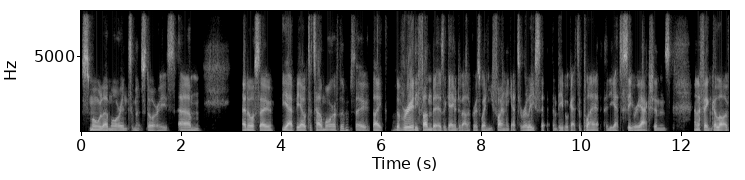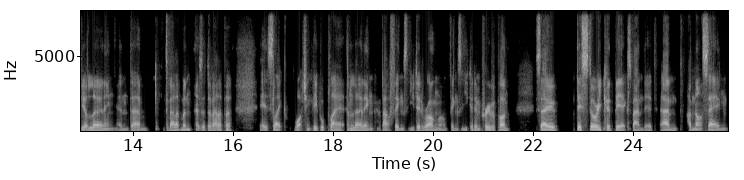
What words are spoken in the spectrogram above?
smaller, more intimate stories. Um, and also, yeah, be able to tell more of them. So, like, the really fun bit as a game developer is when you finally get to release it and people get to play it and you get to see reactions. And I think a lot of your learning and um, development as a developer is like watching people play it and learning about things that you did wrong or things that you could improve upon. So, this story could be expanded. And I'm not saying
